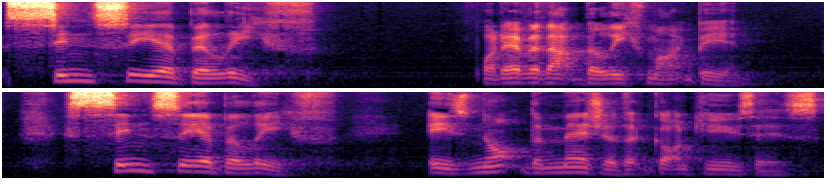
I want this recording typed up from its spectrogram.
sincere belief, whatever that belief might be in, sincere belief is not the measure that God uses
